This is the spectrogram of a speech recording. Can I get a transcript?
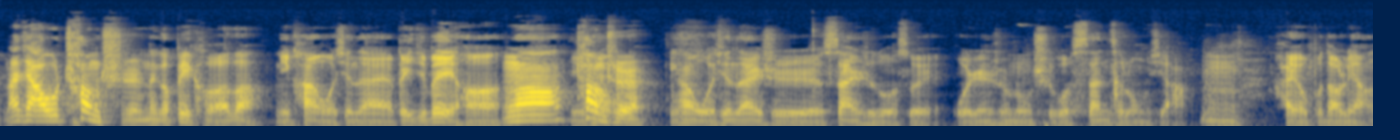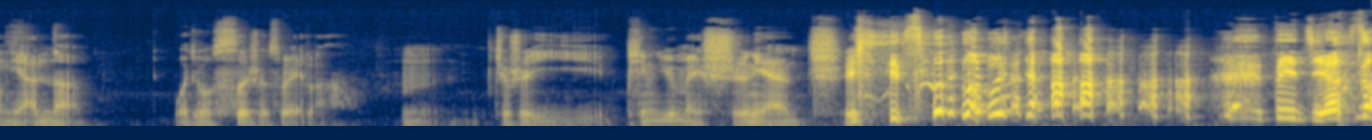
那家伙畅吃那个贝壳子，你看我现在背脊背哈，嗯啊，畅吃，你看我现在是三十多岁，我人生中吃过三次龙虾，嗯还有不到两年呢，我就四十岁了，嗯，就是以平均每十年吃一次龙虾 的节奏，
